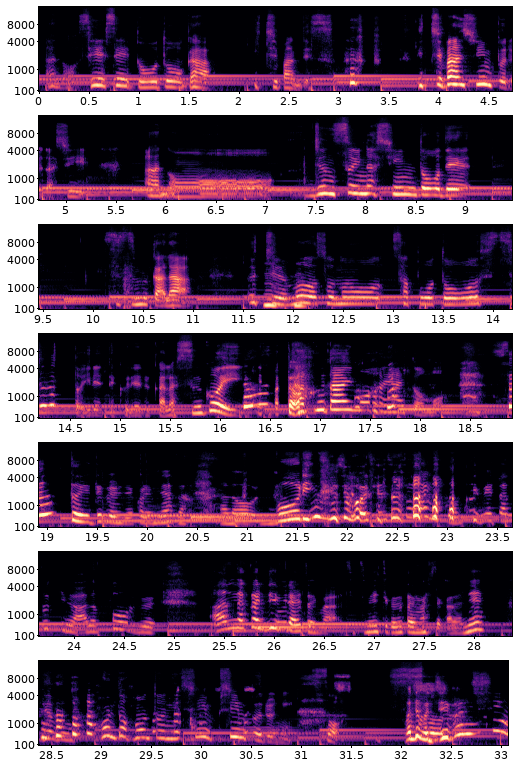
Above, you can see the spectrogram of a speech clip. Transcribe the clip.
あの正々堂々が一番です。一番シンプルだしあのー純粋な振動で進むから宇宙もそのサポートをスッと入れてくれるからすごい拡大も早いと思う。スッと入れてくるんでこれ皆さん。あのボーリング場でストライクを決めた時のあのポーズ。あんな感じで見られた今説明してくださいましたからね。でも本当本当にシンシンプルにそうまあ、でも自分自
